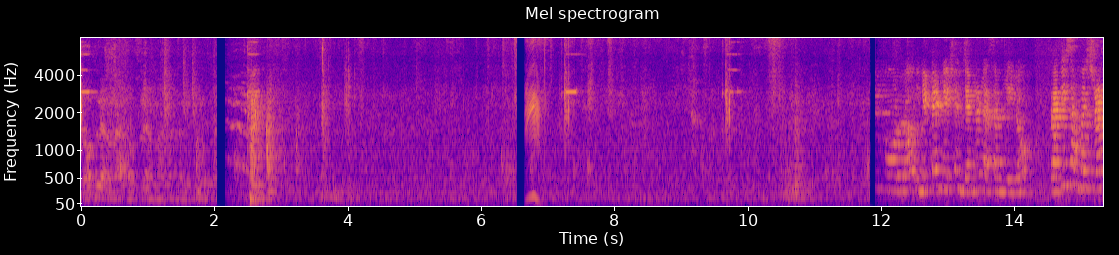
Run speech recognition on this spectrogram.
లోపలే ఉన్నారు లోపలే ఉన్నారు యునైటెడ్ నేషన్ జనరల్ అసెంబ్లీలో ప్రతి సంవత్సరం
